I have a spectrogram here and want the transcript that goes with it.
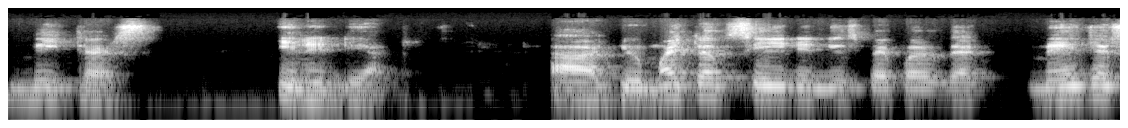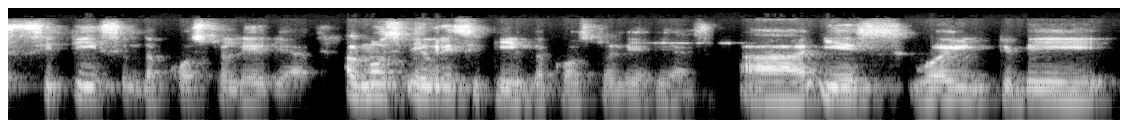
meters in India. Uh, you might have seen in newspaper that major cities in the coastal areas, almost every city in the coastal areas, uh, is going to be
